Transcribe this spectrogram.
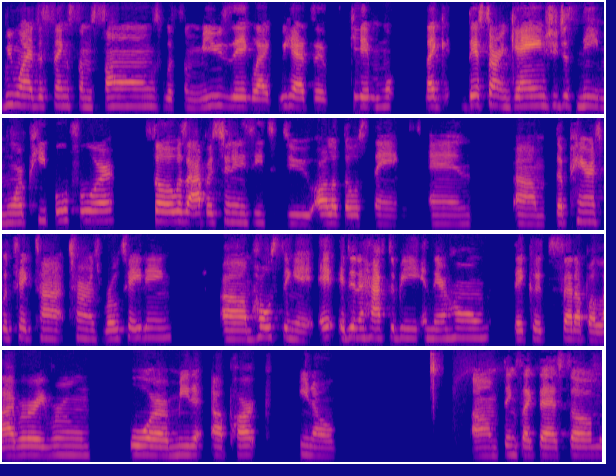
we wanted to sing some songs with some music. Like we had to get more, like there's certain games you just need more people for. So it was an opportunity to do all of those things. And um, the parents would take time, turns rotating, um, hosting it. it. It didn't have to be in their home. They could set up a library room or meet at a park, you know, um, things like that. So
